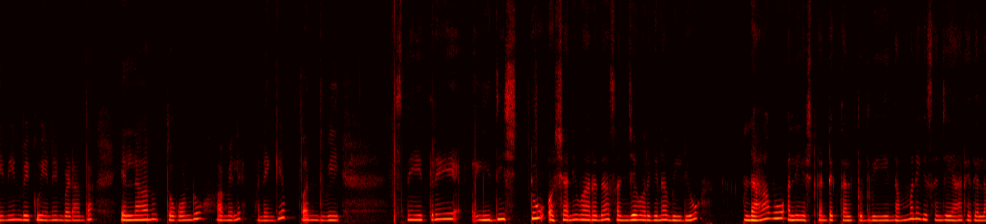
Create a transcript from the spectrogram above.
ಏನೇನು ಬೇಕು, ಏನೇನು ಬೇಡ ಅಂತ ಎಲ್ಲನೂ ತೊಗೊಂಡು ಆಮೇಲೆ ಮನೆಗೆ ಬಂದ್ವಿ. ಸ್ನೇಹಿತರೆ, ಇದಿಷ್ಟು ಶನಿವಾರದ ಸಂಜೆವರೆಗಿನ ವಿಡಿಯೋ ನಾವು ಅಲ್ಲಿ ಎಷ್ಟು ಗಂಟೆಗೆ ತಲುಪಿದ್ವಿ, ನಮ್ಮನೆಗೆ ಸಂಜೆ ಯಾರ್ಯಾರೆಲ್ಲ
